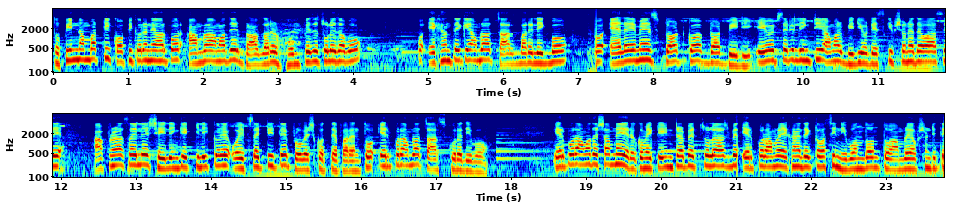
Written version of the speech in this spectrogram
তো পিন নাম্বারটি কপি করে নেওয়ার পর আমরা আমাদের ব্রাউজারের হোম পেজে চলে যাব। তো এখান থেকে আমরা চার্জ বারে লিখব, তো L M S dot gov dot BD এই ওয়েবসাইটের লিঙ্কটি আমার ভিডিও ডেসক্রিপশনে দেওয়া আছে। আপনারা চাইলে সেই লিঙ্কে ক্লিক করে ওয়েবসাইটটিতে প্রবেশ করতে পারেন। তো এরপর আমরা চার্জ করে দিব। এরপর আমাদের সামনে এরকম একটি ইন্টারপেজ চলে আসবে। এরপর আমরা এখানে দেখতে পাচ্ছি নিবন্ধন, তো আমরা এই অপশনটিতে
